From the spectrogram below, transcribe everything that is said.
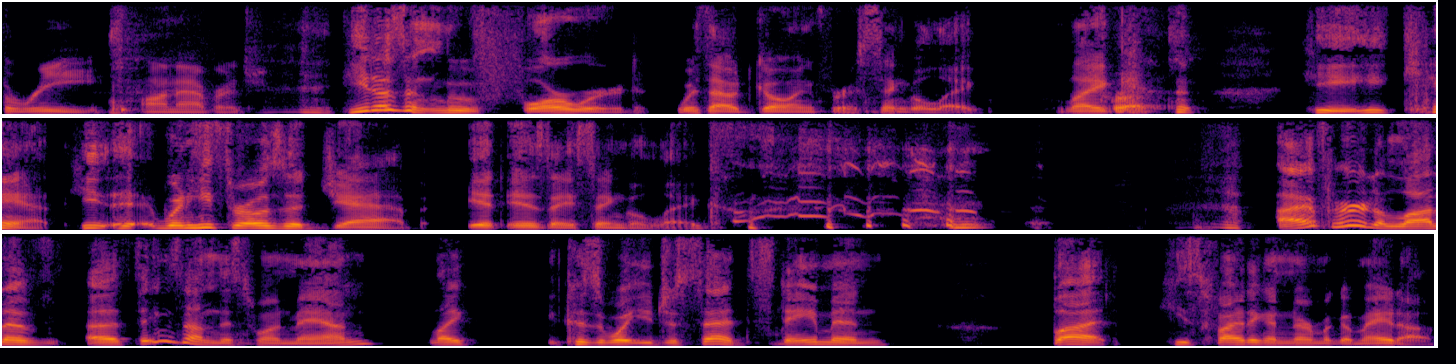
three on average. he doesn't move forward without going for a single leg. Like he he can't. He when he throws a jab, it is a single leg. I've heard a lot of uh, things on this one, man. Like because of what you just said, Stamann, but he's fighting a Nurmagomedov.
